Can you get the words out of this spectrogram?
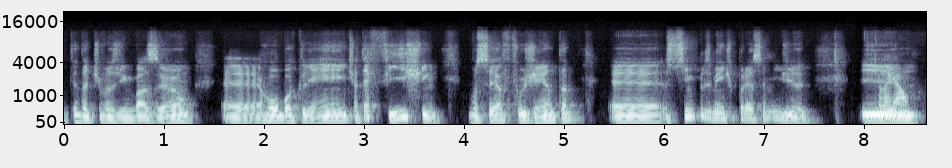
tentativas de invasão, é, roubo a cliente, até phishing, você afugenta é, simplesmente por essa medida. E, legal.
